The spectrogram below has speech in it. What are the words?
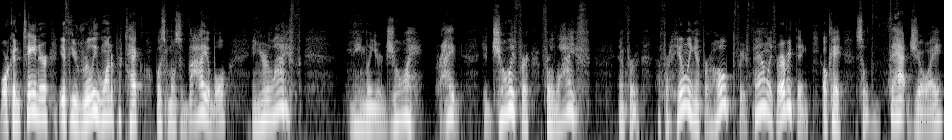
or container if you really want to protect what's most valuable in your life, namely your joy, right? Your joy for, for life and for, for healing and for hope, for your family, for everything. Okay, so that joy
